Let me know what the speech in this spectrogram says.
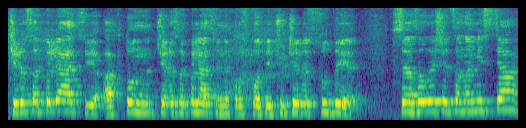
через апеляцію, а хто не- через апеляцію не проскотить, чи через суди, все залишиться на місцях.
